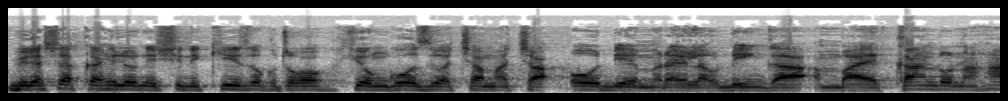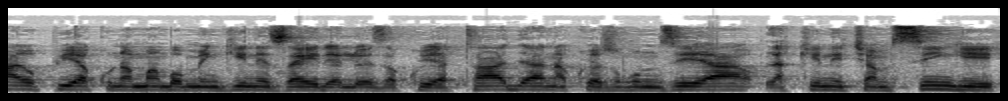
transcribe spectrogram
Bila shaka hilo ni shinikizo kutoka kwa kiongozi wa chama cha ODM Raila Odinga, ambaye kando na hayo pia kuna mambo mengine zaidi aliyoweza kuyataja na kuyazungumzia, lakini cha msingi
